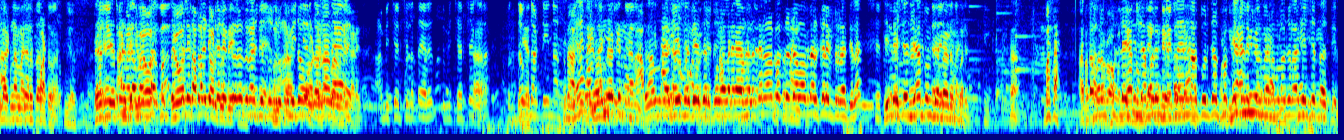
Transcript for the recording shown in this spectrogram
करत असताना पाठवतो. तर आणि जबाबदार फक्त व्यवस्थापन आणि करतो ते. दुसरं कोणी जबाबदार चर्चेला राहणार तयार नाही आहे. आम्ही चर्चेला तयार आहेत. तुम्ही चर्चा करा. पण दमदाटी दमदाटीमध्ये जर कोणाला काय झालं त्याला फक्त जबाबदार कलेक्टर राहतील हा. ही मेसेज द्या तुमच्या मॅडम पर्यंत बसा. आतापर्यंत कुठल्या जिल्ह्यापर्यंत येत नाही लातूरच्याच फक्त कलेक्टर मॅडमला जर आदेश येत असतील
